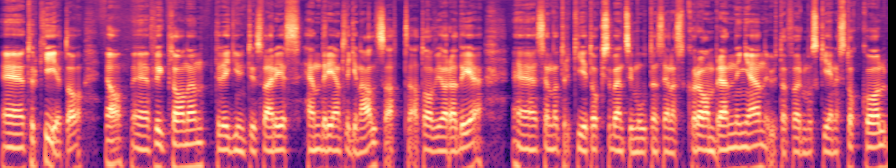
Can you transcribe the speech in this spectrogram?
Eh, Turkiet då, ja, eh, flygplanen, det ligger ju inte i Sveriges händer egentligen alls att, att avgöra det. Eh, sen har Turkiet också vänt sig mot den senaste koranbränningen utanför moskén i Stockholm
